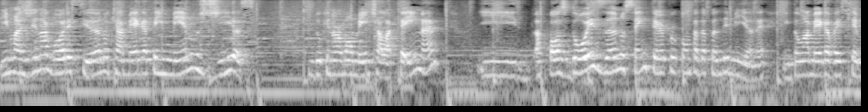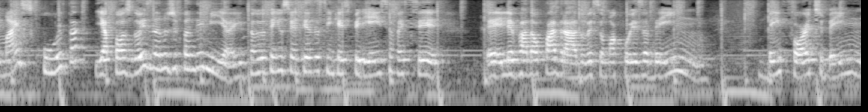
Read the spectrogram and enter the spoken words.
Imagina agora esse ano que a Mega tem menos dias do que normalmente ela tem, né? E após dois anos sem ter por conta da pandemia, né? Então a Mega vai ser mais curta e após dois anos de pandemia. Então eu tenho certeza assim que a experiência vai ser é, elevada ao quadrado, vai ser uma coisa bem bem forte, bem.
